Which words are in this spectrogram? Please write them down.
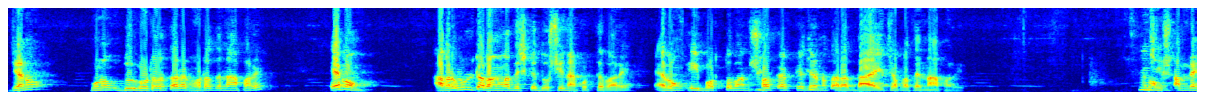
যেন কোনো দুর্ঘটনা তারা ঘটাতে না পারে এবং আবার উল্টা বাংলাদেশকে দোষী না করতে পারে এবং এই বর্তমান সরকারকে যেন তারা দায় চাপাতে না পারে। এবং সামনে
